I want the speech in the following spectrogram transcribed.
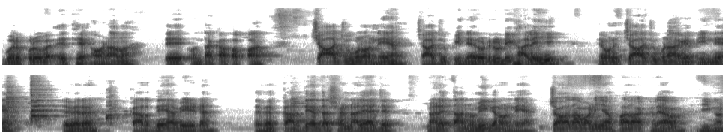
ਗੁਰਪੁਰਬ ਇੱਥੇ ਆਉਣਾ ਵਾ ਤੇ ਉਨ ਤੱਕ ਆਪਾਂ ਆਪਾਂ ਚਾਹ ਚੂ ਬਣਾਉਨੇ ਆ। ਚਾਹ ਚੂ ਪੀਨੇ ਆ, ਰੋਟੀ ਰੋਟੀ ਖਾ ਲਈ ਸੀ ਤੇ ਹੁਣ ਚਾਹ ਚੂ ਬਣਾ ਕੇ ਪੀਨੇ ਆ। ਤੇ ਫਿਰ ਕਰਦੇ ਆ ਵੇਟ ਤੇ ਫਿਰ ਕਰਦੇ ਆ ਦਰਸ਼ਨ ਨਾਲੇ ਅੱਜ, ਨਾਲੇ ਤੁਹਾਨੂੰ ਵੀ ਕਰਾਉਨੇ ਆ। ਚਾਹ ਦਾ ਪਾਣੀ ਆਪਾਂ ਰੱਖ ਲਿਆ ਠੀਕ ਆ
